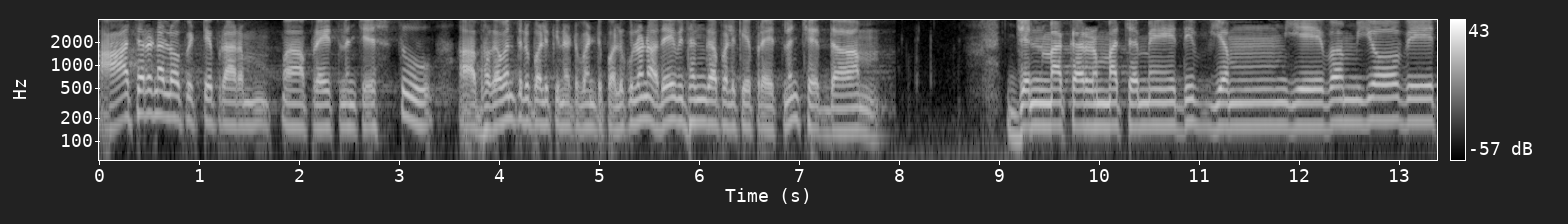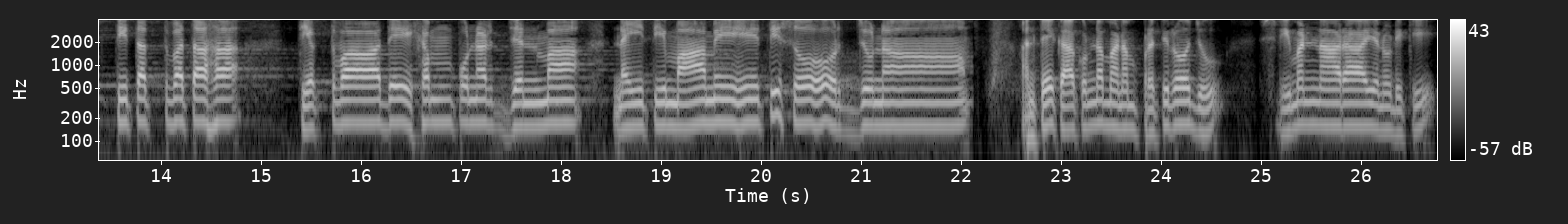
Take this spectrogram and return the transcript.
ఆచరణలో పెట్టే ప్రారంభ ప్రయత్నం చేస్తూ ఆ భగవంతుడు పలికినటువంటి పలుకులను అదేవిధంగా పలికే ప్రయత్నం చేద్దాం. జన్మ కర్మ చ మే దివ్యం ఏవం యో వేత్తి తత్వత త్యక్వా దేహం పునర్జన్మ నైతి మామేతి సోర్జున. అంతేకాకుండా మనం ప్రతిరోజు శ్రీమన్నారాయణుడికి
